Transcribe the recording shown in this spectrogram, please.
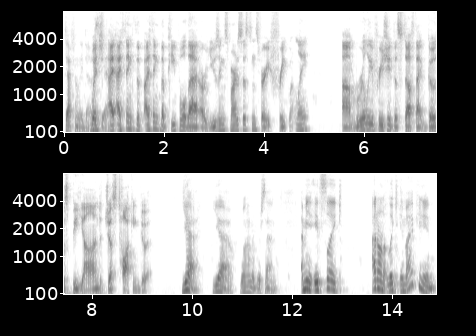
Definitely does. Which yeah. I, I think the I think the people that are using smart assistants very frequently um, really appreciate the stuff that goes beyond just talking to it. Yeah, yeah, one hundred percent. I mean, it's like I don't know. Like in my opinion,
